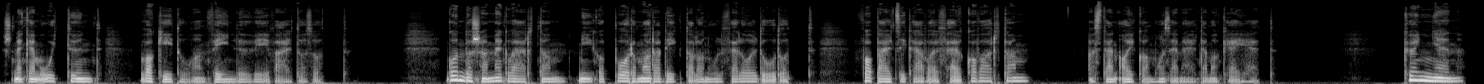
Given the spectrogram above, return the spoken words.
s nekem úgy tűnt, vakítóan fénylővé változott. Gondosan megvártam, míg a por maradéktalanul feloldódott, fapálcikával felkavartam, aztán ajkamhoz emeltem a kejhet. Könnyen,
